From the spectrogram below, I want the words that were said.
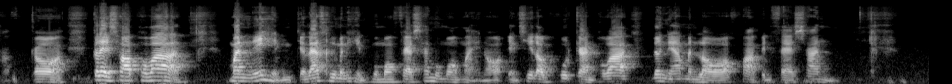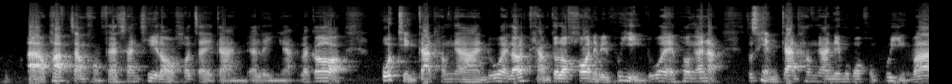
ครับ ก็ก็เลยชอบเพราะว่ามันได้เห็นอย่างแรกคือมันเห็นมุมมองแฟชั่นมุมมองใหม่เนาะอย่างที่เราพูดกันเพราะว่าเรื่องนี้มันล้อความเป็นแฟชั่นอ่าภาพจำของแฟชั่นที่เราเข้าใจกันอะไรเงี้ย แล้วก็ พูดถึงการทำงานด้วย แล้วแถมตัวละครเนี่ยเป็นผู้หญิงด้วย เพราะงั้นอะจะเห็นการทำงานในมุมมองของผู้หญิงว่า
